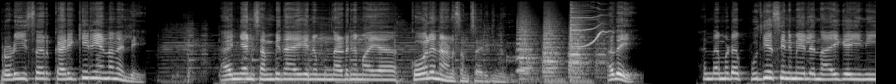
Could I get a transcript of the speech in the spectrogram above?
പ്രൊഡ്യൂസർ കരിക്കിരി എണ്ണനല്ലേ ഞാൻ സംവിധായകനും നടനുമായ കോലനാണ് സംസാരിക്കുന്നത്. അതെ നമ്മുടെ പുതിയ സിനിമയിലെ നായിക ഇനി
